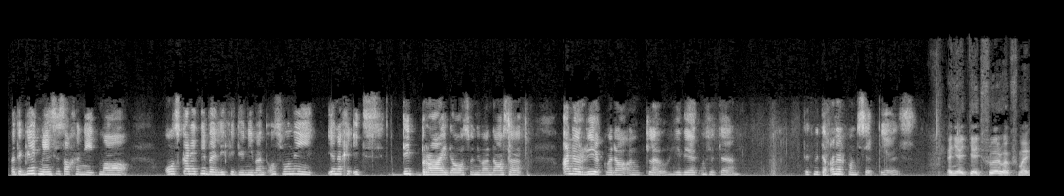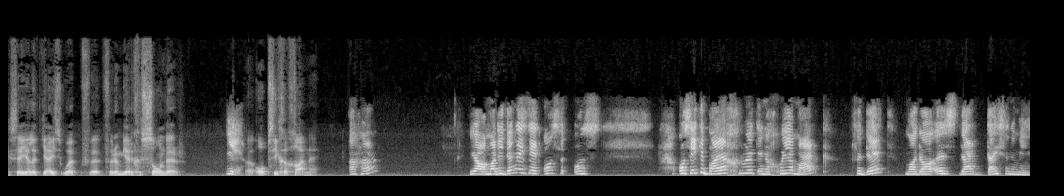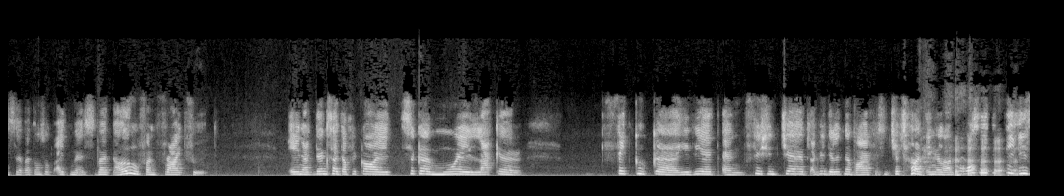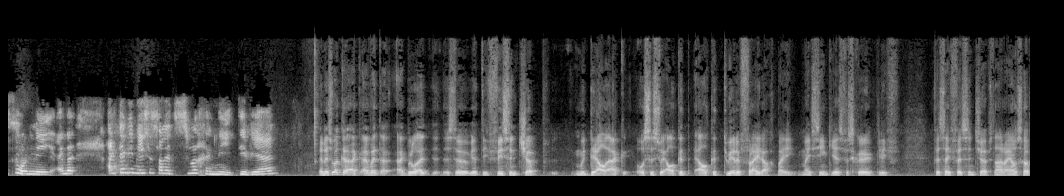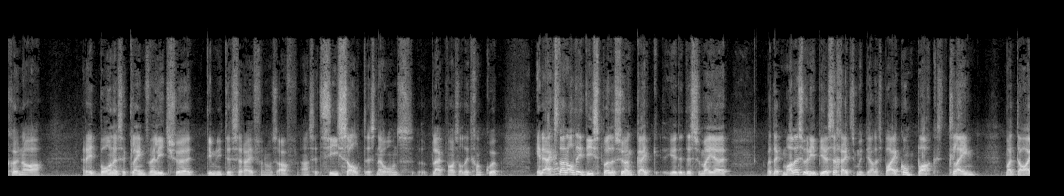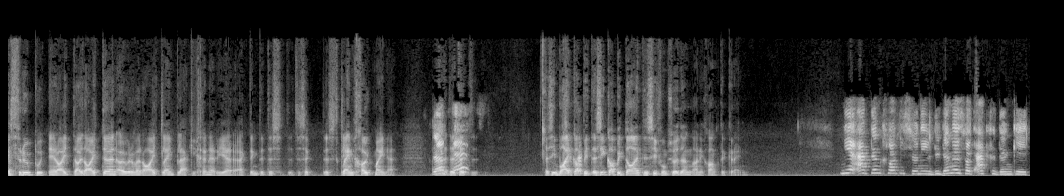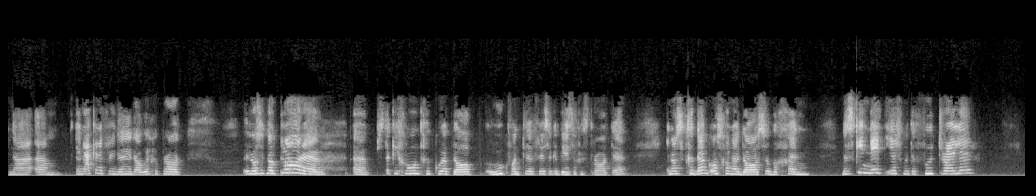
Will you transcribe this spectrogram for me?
wat ek weet mense sal geniet, maar ons kan dit nie by Liefie doen nie want ons wil nie enige iets diep braai daarson nie want daar's 'n ander reuk wat daaraan klou. Jy weet, ons het 'n dit moet 'n ander konsep wees. En jy jy het vroeër ook vir my gesê jy het juis ook vir vir 'n meer gesonder. Yeah. uh, opsie gegaan, hè. Aha. Ja, maar die ding is net ons ons ons het 'n baie groot en 'n goeie mark vir dit, maar daar is daar duisende mense wat ons op uitmis wat hou van fried food. En ek dink Suid-Afrika het sulke mooi lekker vetkoeke, jy weet, en fish and chips. Ek weet julle het nou baie fish and chips aan Engeland. Maar ons het dit nie hierso nie. En eh, ek dink die mense sal dit so geniet, jy weet. En dis ook ek ek weet ek bedoel ek- dis so weet die fish and chip model. Ek ons is so elke elke tweede Vrydag by my seentjie is verskriklik lief vir sy fish and chips. Dan ry ons gou-gou na Red Barn is 'n klein village so 10 minute se ry van ons af. Ons het Sea Salt is nou ons plek waar ons altyd gaan koop. En ek staan altyd die spulle so en kyk. Jy dit is vir my 'n wat ek mal is oor die besigheidsmodel. Is baie kompak, klein, maar daai throughput, net daai daai daai turnover wat daai klein plekkie genereer. Ek dink dit is dit is 'n dis klein goudmyne. Ja, Uh, dit dit is nie baie kapitaal is nie kapitaalintensief om so 'n ding aan die gang te kry nie. Nee, ek dink glad nie so nie. Die ding is wat ek gedink het na ehm um, en ek en 'n vriendin het daaroor gepraat. En ons het nou klaar 'n 'n stukkie grond gekoop daar op hoek van twee vreeslike besige strate. En ons het gedink ons gaan nou daarso begin. Miskien net eers met 'n food trailer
